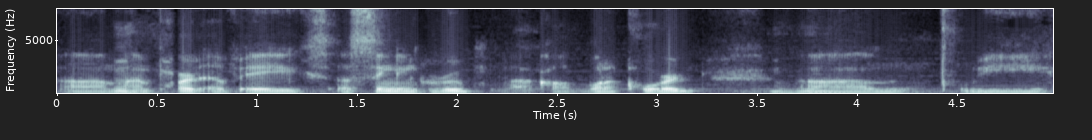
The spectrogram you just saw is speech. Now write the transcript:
Um, mm. I'm part of a, a singing group uh, called One Accord. Mm-hmm. Um, we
